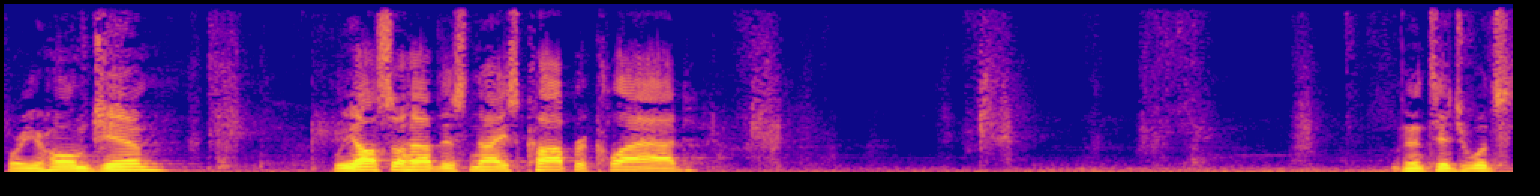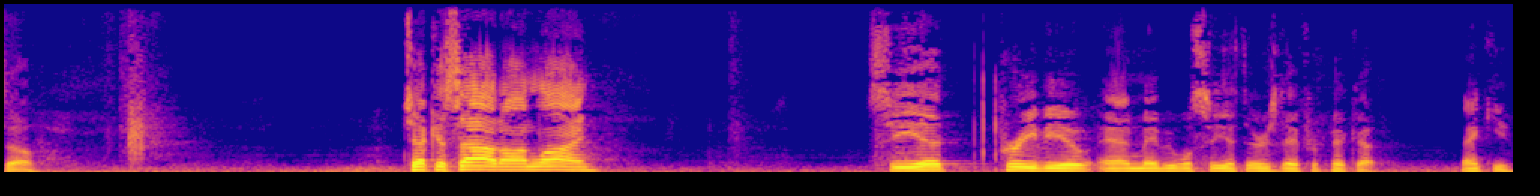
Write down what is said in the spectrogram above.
for your home gym. We also have this nice copper clad vintage wood stove. Check us out online. See you preview, and maybe we'll see you Thursday for pickup. Thank you.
